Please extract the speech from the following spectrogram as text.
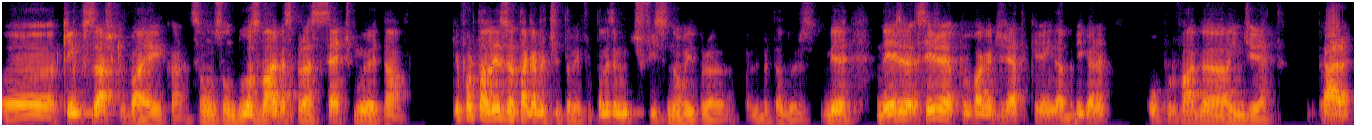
ah, quem vocês acham que vai, cara? São, são duas vagas para sétimo e oitavo. Porque Fortaleza já está garantido também. Fortaleza é muito difícil não ir para Libertadores. Seja por vaga direta, que ele ainda briga, né? Ou por vaga indireta. Então, Cara,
